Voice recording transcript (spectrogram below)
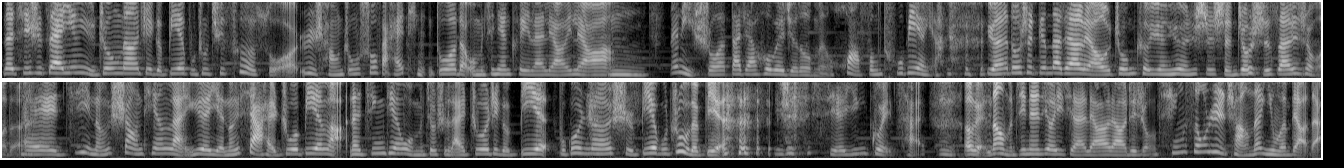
那其实，在英语中呢，这个憋不住去厕所，日常中说法还挺多的。我们今天可以来聊一聊啊。嗯，那你说大家会不会觉得我们画风突变呀？原来都是跟大家聊中科院院士神舟十三什么的。哎，既能上天揽月，也能下海捉鳖嘛。那今天我们就是来捉这个鳖，不过呢是憋不住的憋，你是谐音鬼才。嗯，OK，那我们今天就一起来聊一聊这种轻松日常的英文表达。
